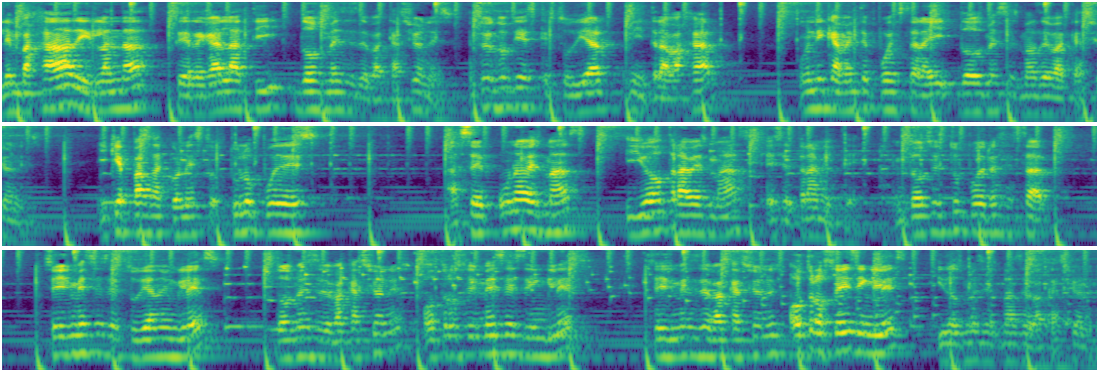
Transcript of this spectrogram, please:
la embajada de Irlanda te regala a ti dos meses de vacaciones. Entonces no tienes que estudiar ni trabajar, únicamente puedes estar ahí dos meses más de vacaciones. ¿Y qué pasa con esto? Tú lo puedes hacer una vez más y otra vez más ese trámite. Entonces tú podrías estar seis meses estudiando inglés, dos meses de vacaciones, otros seis meses de inglés, seis meses de vacaciones, otros seis de inglés y dos meses más de vacaciones.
